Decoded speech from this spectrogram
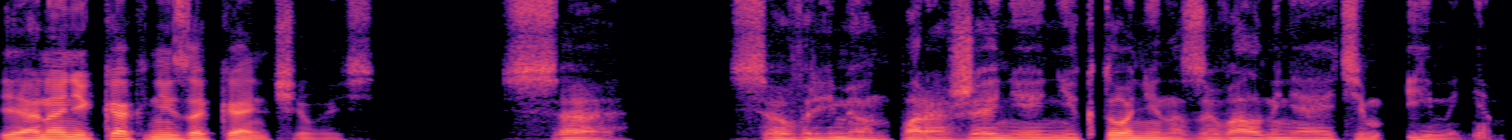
и она никак не заканчиваясь. Со... со времен поражения никто не называл меня этим именем.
